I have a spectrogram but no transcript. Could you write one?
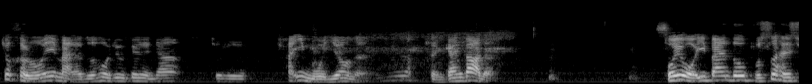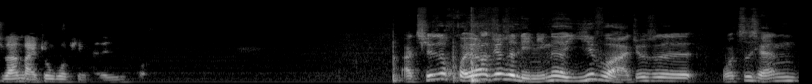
就很容易买了之后就跟人家就是穿一模一样的，很尴尬的。所以我一般都不是很喜欢买中国品牌的衣服。啊，其实回到就是李宁的衣服啊，就是我之前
